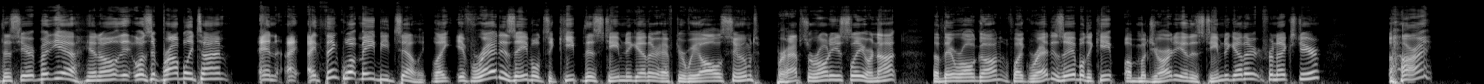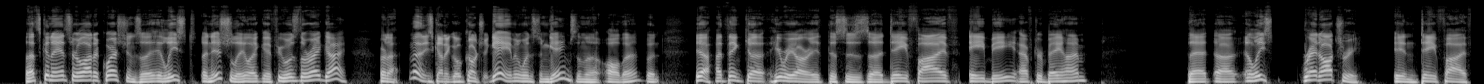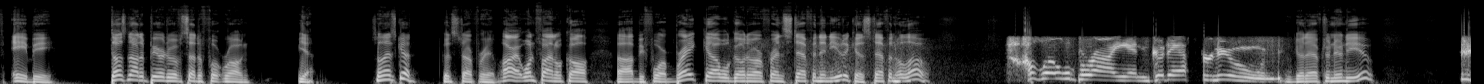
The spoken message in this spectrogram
this year. But yeah, you know, it, was it probably time? And I, I think what may be telling, like if Red is able to keep this team together after we all assumed, perhaps erroneously or not, that they were all gone, if like Red is able to keep a majority of this team together for next year, all right, that's going to answer a lot of questions, uh, at least initially, like if he was the right guy or not. Well, he's got to go coach a game and win some games and the, all that. But yeah, I think uh, here we are. This is uh, day five AB after Boeheim. That uh, at least Red Autry in day five AB does not appear to have set a foot wrong yeah. So that's good. Good stuff for him. All right, one final call uh, before break. Uh, we'll go to our friend Stefan in Utica. Stefan, hello. Hello, Brian. Good afternoon. Good afternoon to you.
